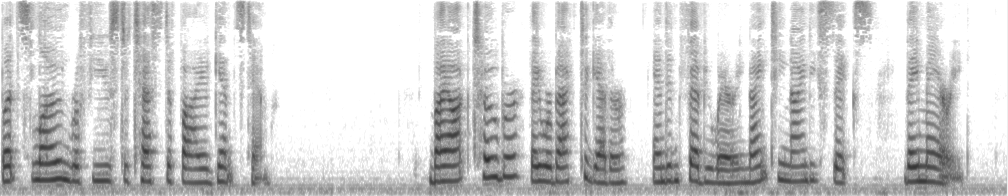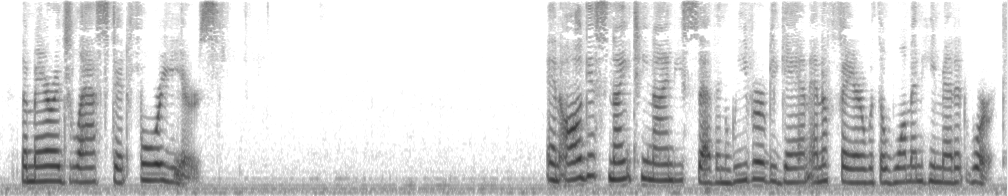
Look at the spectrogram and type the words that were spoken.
but Sloan refused to testify against him. By October, they were back together, and in February 1996, they married. The marriage lasted four years. In August 1997, Weaver began an affair with a woman he met at work.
